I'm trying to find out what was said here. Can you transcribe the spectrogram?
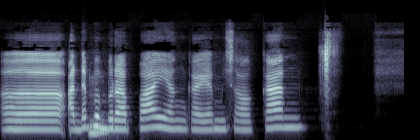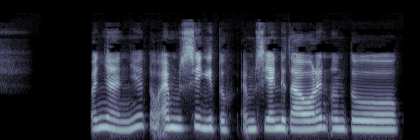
eh ada Hmm. beberapa yang kayak misalkan penyanyi atau MC gitu MC yang ditawarin untuk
